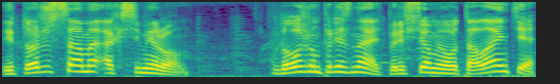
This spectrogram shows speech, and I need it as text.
И то же самое Оксимирон. Должен признать, при всем его таланте,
